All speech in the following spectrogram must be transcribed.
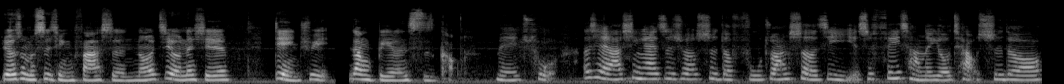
有什么事情发生，然后借由那些电影去让别人思考。没错，而且啊，性爱自修室的服装设计也是非常的有巧思的哦。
